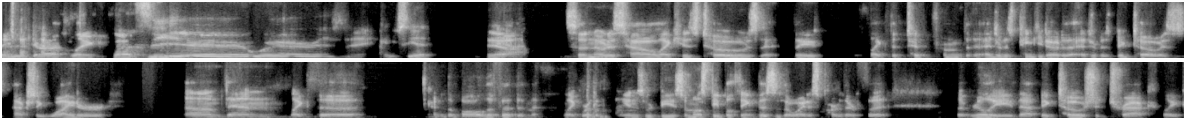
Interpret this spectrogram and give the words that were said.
you got like. Let's see here. Where is it? Can you see it? Yeah. yeah. So notice how like his toes that they like the tip from the edge of his pinky toe to the edge of his big toe is actually wider um, than like the kind of the ball of the foot, that, like where the bunions would be. So most people think this is the widest part of their foot but really that big toe should track like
